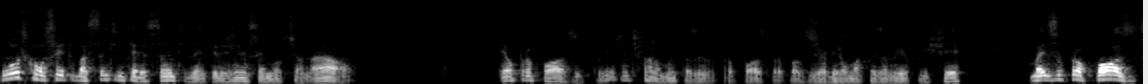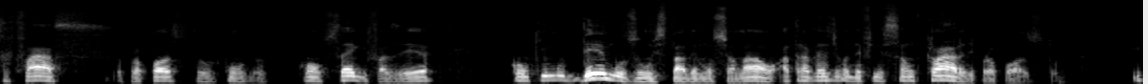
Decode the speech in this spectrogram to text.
Um outro conceito bastante interessante da inteligência emocional é o propósito. E a gente fala muitas vezes o propósito, o propósito já virou uma coisa meio clichê, mas o propósito faz, o propósito consegue fazer com que mudemos um estado emocional através de uma definição clara de propósito. E o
